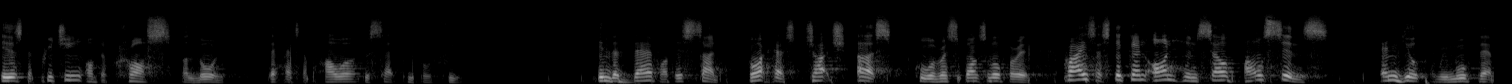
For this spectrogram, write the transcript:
It is the preaching of the cross alone that has the power to set people free. In the death of his son, God has judged us who were responsible for it. Christ has taken on himself our sins and guilt and removed them.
